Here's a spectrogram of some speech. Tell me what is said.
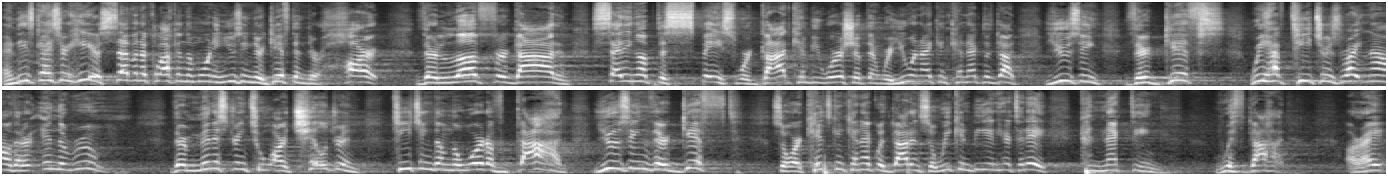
and these guys are here, seven o'clock in the morning, using their gift and their heart, their love for God, and setting up this space where God can be worshiped and where you and I can connect with God, using their gifts. We have teachers right now that are in the room. They're ministering to our children, teaching them the word of God, using their gift so our kids can connect with God and so we can be in here today connecting with God. All right?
